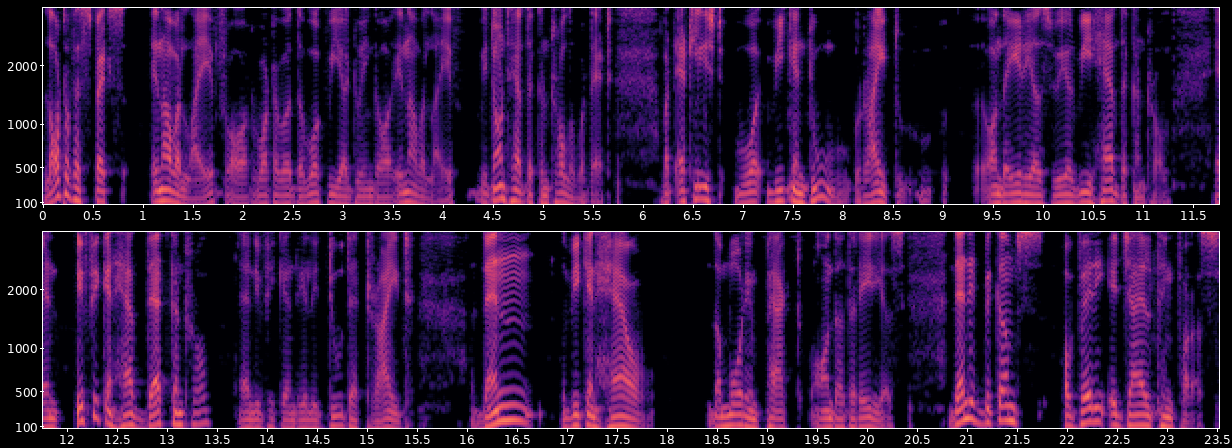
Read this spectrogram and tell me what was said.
a lot of aspects in our life or whatever the work we are doing or in our life we don't have the control over that. But at least what we can do right on the areas where we have the control. And if we can have that control and if we can really do that right then we can have the more impact on the other areas, then it becomes a very agile thing for us.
